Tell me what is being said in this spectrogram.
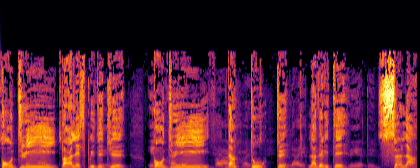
conduits par l'Esprit de Dieu, conduits dans toute la vérité, ceux-là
